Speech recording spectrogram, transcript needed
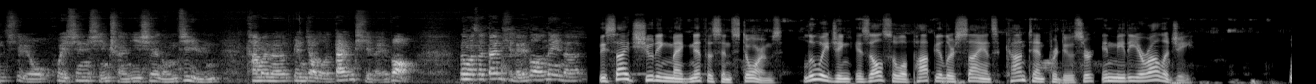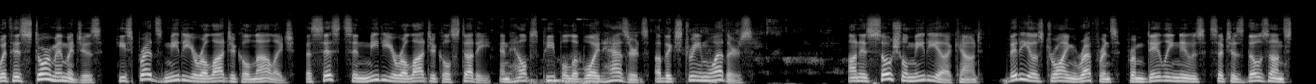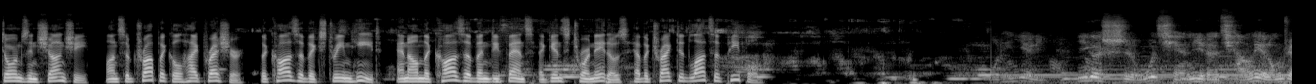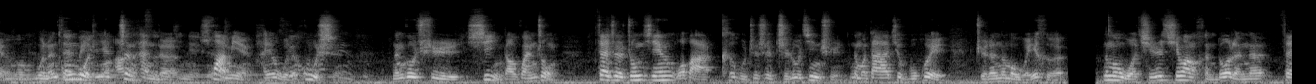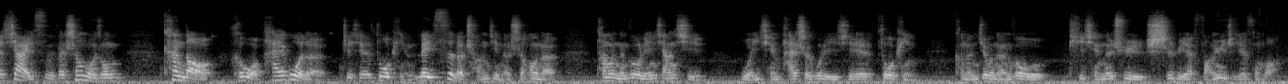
Besides shooting magnificent storms, Liu Yijing is also a popular science content producer in meteorology. With his storm images, he spreads meteorological knowledge, assists in meteorological study, and helps people avoid hazards of extreme weathers. On his social media account, videos drawing reference from daily news such as those on storms in Shaanxi, on subtropical high pressure, the cause of extreme heat, and on the cause of and defense against tornadoes have attracted lots of people. 昨天夜里一个史无前例的强烈龙卷风，我能通过这些震撼的画面，还有我的故事，能够去吸引到观众。在这中间，我把科普知识植入进去，那么大家就不会觉得那么违和。 那么我其实希望很多人呢，在下一次在生活中看到和我拍过的这些作品类似的场景的时候呢，他们能够联想起我以前拍摄过的一些作品，可能就能够提前的去识别、防御这些风暴。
